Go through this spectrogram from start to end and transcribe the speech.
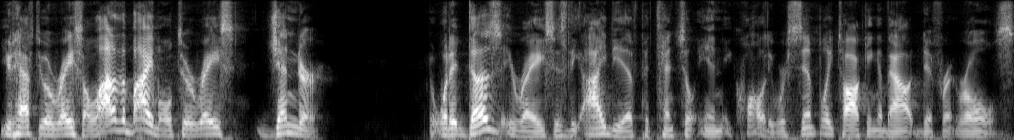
You'd have to erase a lot of the Bible to erase gender. But what it does erase is the idea of potential inequality. We're simply talking about different roles.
